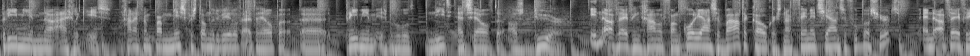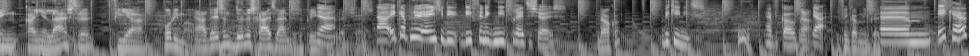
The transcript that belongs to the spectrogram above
premium nou eigenlijk is. We gaan even een paar misverstanden de wereld uit te helpen. Uh, premium is bijvoorbeeld niet hetzelfde als duur. In de aflevering gaan we van Koreaanse waterkokers naar Venetiaanse voetbalshirts. En de aflevering kan je luisteren via Podimo. Ja, er is een dunne scheidslijn tussen premium Ja. en pretentieus. Nou, ik heb nu eentje die, die vind ik niet pretentieus. Welke? Bikinis. Oeh. Heb ik ook. Ja. Ja. Die vind ik ook niet pretentieus. Ehm, ik heb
